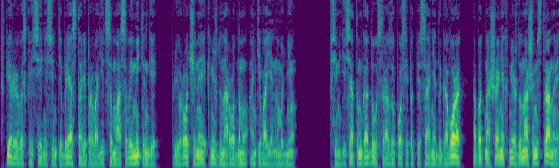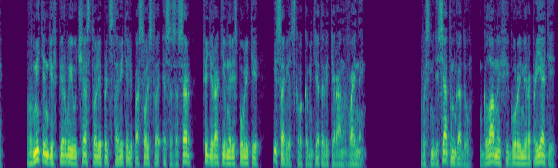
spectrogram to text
в первое воскресенье сентября стали проводиться массовые митинги, приуроченные к Международному антивоенному дню. В 70-м году, сразу после подписания договора об отношениях между нашими странами, в митинге впервые участвовали представители посольства СССР, Федеративной Республики и Советского комитета ветеранов войны. В 80-м году главной фигурой мероприятий,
